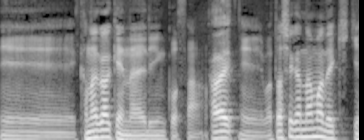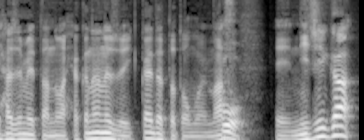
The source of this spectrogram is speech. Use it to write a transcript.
えー、神奈川県内林子さん。はい。えー、私が生で聞き始めたのは171回だったと思います。えー、虹が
